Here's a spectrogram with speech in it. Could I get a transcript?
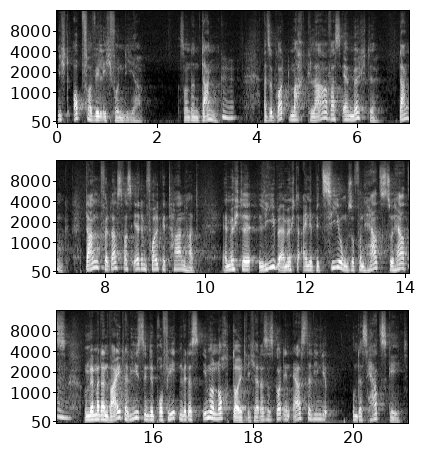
Nicht Opfer will ich von dir, sondern Dank. Also Gott macht klar, was er möchte. Dank. Dank für das, was er dem Volk getan hat. Er möchte Liebe, er möchte eine Beziehung so von Herz zu Herz. Und wenn man dann weiter liest in den Propheten, wird das immer noch deutlicher, dass es Gott in erster Linie um das Herz geht,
